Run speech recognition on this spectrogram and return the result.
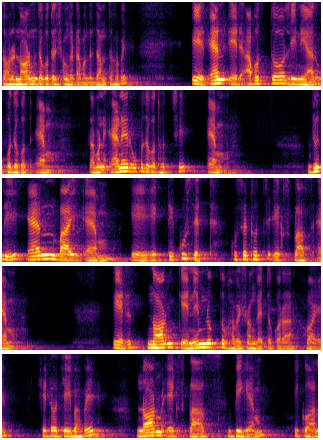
তাহলে নর্ম জগতের সংখ্যাটা আমাদের জানতে হবে। এর এন এর আবদ্ধ লিনিয়ার উপজগৎ এম তার মানে এন এর উপজগৎ হচ্ছে এম যদি এন বাই এম এ একটি কুসেট কুসেট হচ্ছে এক্স প্লাস এম এর নর্মকে নিম্নোক্তভাবে সংজ্ঞায়িত করা হয়। সেটা হচ্ছে এইভাবে, norm X plus big M equal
